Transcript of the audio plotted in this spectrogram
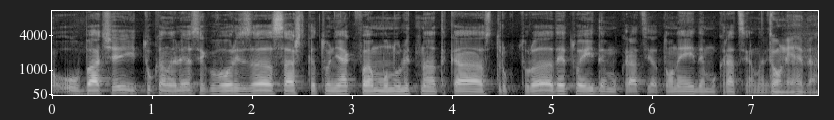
Обаче и тук нали, се говори за САЩ като някаква монолитна така структура, дето е и демокрация. То не е и демокрация. Нали. То не е, да.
